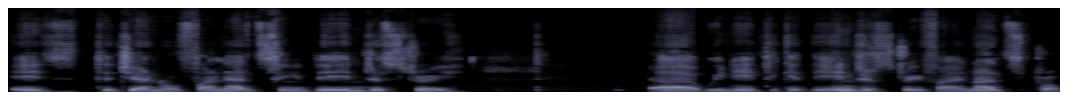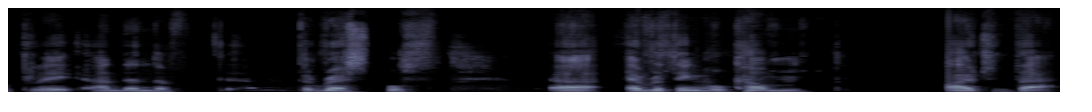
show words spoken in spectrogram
is the general financing of the industry uh, we need to get the industry financed properly, and then the the rest will uh, everything will come out of that.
